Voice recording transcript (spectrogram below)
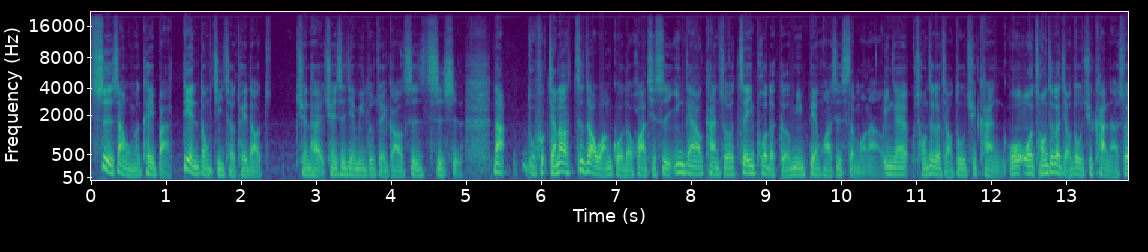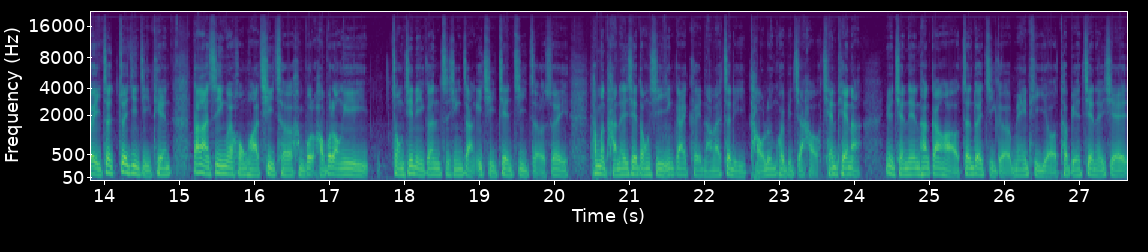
事实上，我们可以把电动机车推到全台、全世界密度最高是事实。那讲到制造王国的话，其实应该要看说这一波的革命变化是什么了。应该从这个角度去看，我我从这个角度去看呢。所以这最近几天，当然是因为红华汽车很不好不容易。总经理跟执行长一起见记者，所以他们谈的一些东西应该可以拿来这里讨论会比较好。前天呢，因为前天他刚好针对几个媒体有特别见了一些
